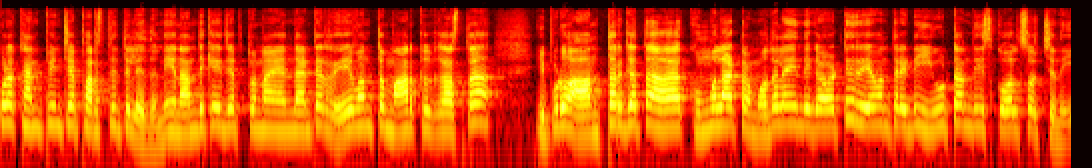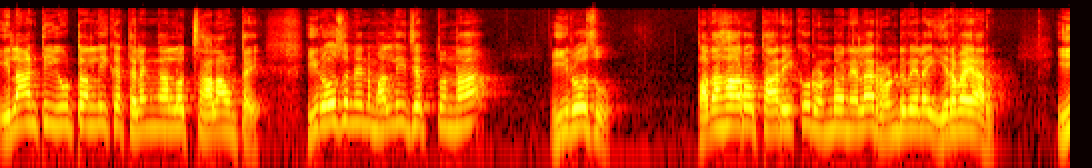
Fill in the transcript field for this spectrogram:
కూడా కనిపించే పరిస్థితి లేదు. నేను అందుకే చెప్తున్నా ఏంటంటే రేవంత్ మార్కు కాస్త ఇప్పుడు ఆ అంతర్గత కుమ్ములాట మొదలైంది కాబట్టి రేవంత్ రెడ్డి యూటర్న్ తీసుకోవాల్సి వచ్చింది. ఇలాంటి యూటర్న్లు ఇక తెలంగాణలో చాలా ఉంటాయి. ఈరోజు నేను మళ్ళీ చెప్తున్నా ఈరోజు పదహారో తారీఖు రెండో నెల రెండు వేల ఇరవై ఆరు. ఈ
